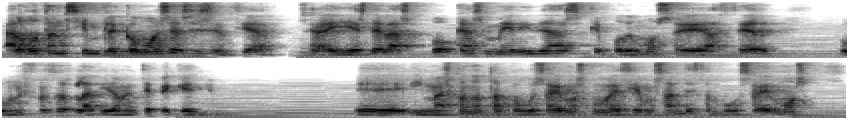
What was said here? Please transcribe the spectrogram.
Algo tan simple como eso es esencial, o sea, y es de las pocas medidas que podemos eh, hacer con un esfuerzo relativamente pequeño. Eh, y más cuando tampoco sabemos, como decíamos antes, tampoco sabemos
